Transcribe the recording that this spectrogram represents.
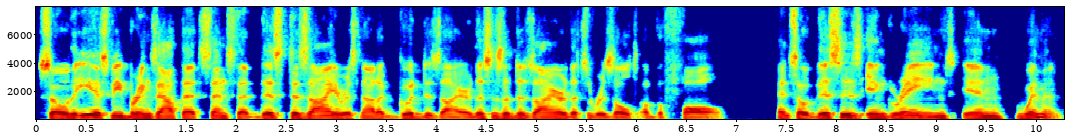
So the ESV brings out that sense that this desire is not a good desire. This is a desire that's a result of the fall. And so this is ingrained in women.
